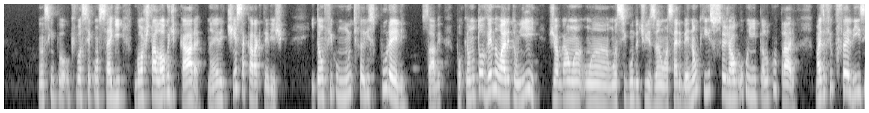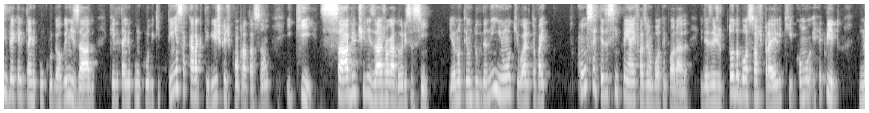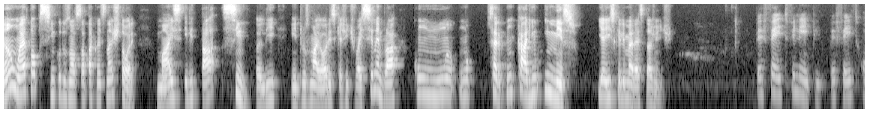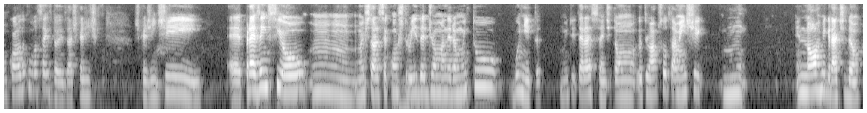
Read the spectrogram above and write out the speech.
assim, o que você consegue gostar logo de cara, né? Ele tinha essa característica. Então eu fico muito feliz por ele, sabe? Porque eu não tô vendo o Wellington ir jogar uma, uma, uma, segunda divisão, uma Série B. Não que isso seja algo ruim, pelo contrário. Mas eu fico feliz em ver que ele tá indo para um clube organizado, que ele tá indo para um clube que tem essa característica de contratação e que sabe utilizar jogadores assim. E eu não tenho dúvida nenhuma que o Wellington vai com certeza se empenhar e fazer uma boa temporada. E desejo toda boa sorte para ele, que, como repito, não é top 5 dos nossos atacantes na história, mas ele tá sim ali entre os maiores que a gente vai se lembrar com uma, uma sério, com um carinho imenso. E é isso que ele merece da gente. Perfeito, Felipe. Perfeito. Concordo com vocês dois. Acho que a gente, acho que a gente é, presenciou um, uma história ser construída de uma maneira muito bonita, muito interessante. Então, eu tenho absolutamente enorme gratidão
